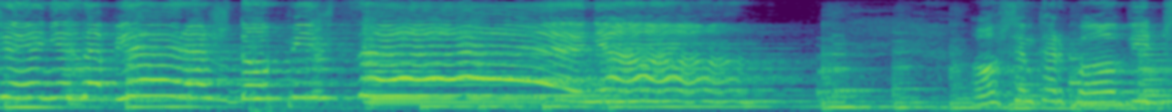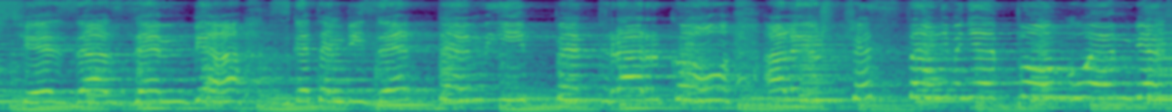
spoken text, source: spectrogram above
się nie zabierasz do piwcenia? Owszem, Karpowicz cię zazębia z Getem Bizetem i Petrarką, ale już przestań mnie pogłębiać,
